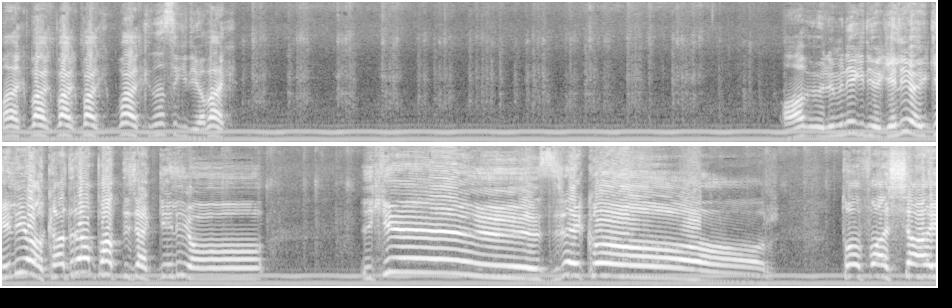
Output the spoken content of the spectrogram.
Bak bak bak bak bak nasıl gidiyor bak. Abi ölümüne gidiyor. Geliyor. Geliyor. Kadran patlayacak. Geliyor. 200 rekor. Tofaş Şahin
